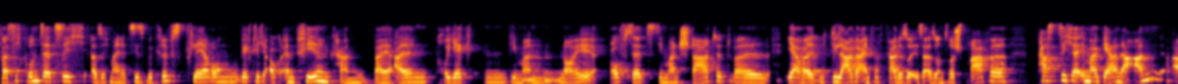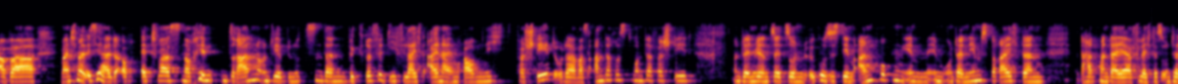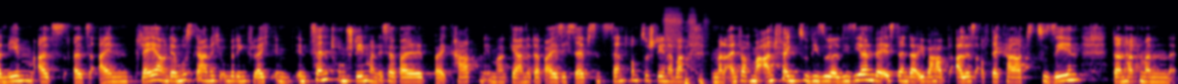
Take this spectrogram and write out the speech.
was ich grundsätzlich, also ich meine jetzt diese Begriffsklärung wirklich auch empfehlen kann bei allen Projekten, die man neu aufsetzt, die man startet, weil, ja, weil die Lage einfach gerade so ist. Also unsere Sprache passt sich ja immer gerne an, aber manchmal ist sie halt auch etwas noch hinten dran und wir benutzen dann Begriffe, die vielleicht einer im Raum nicht versteht oder was anderes drunter versteht. Und wenn wir uns jetzt so ein Ökosystem angucken im, im Unternehmensbereich, dann hat man da ja vielleicht das Unternehmen als, als ein Player und der muss gar nicht unbedingt vielleicht im, im Zentrum stehen. Man ist ja bei, bei Karten immer gerne dabei, sich selbst ins Zentrum zu stehen. Aber wenn man einfach mal anfängt zu visualisieren, wer ist denn da überhaupt alles auf der Karte zu sehen, dann hat man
